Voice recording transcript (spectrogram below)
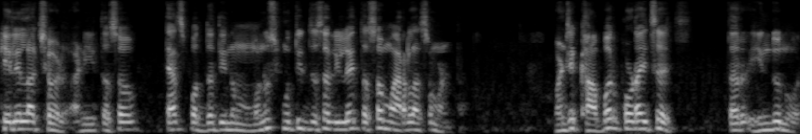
केलेला छळ आणि तसं त्याच पद्धतीनं मनुस्मृतीत जसं लिहिलंय तसं मारलं असं म्हणतात. म्हणजे खापर फोडायचंच तर हिंदूंवर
